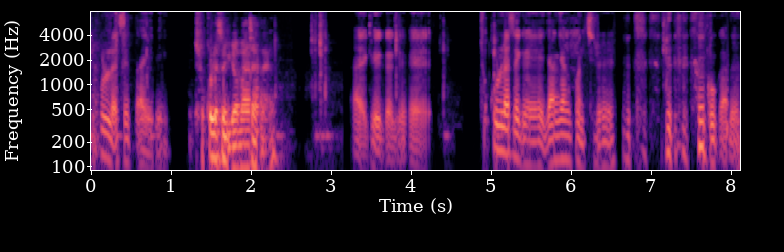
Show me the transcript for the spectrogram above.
초콜릿의 다이빙 초콜릿은 위험하지 않아요? 아 그 그, 그, 그 초콜릿의 그 양양 펀치를 하고 가는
